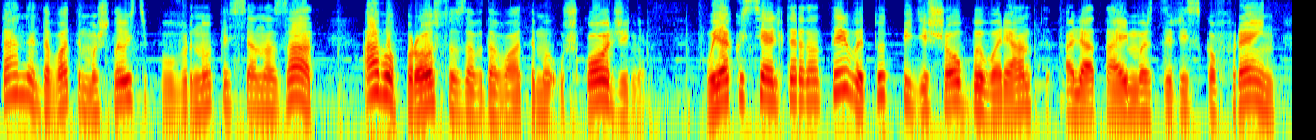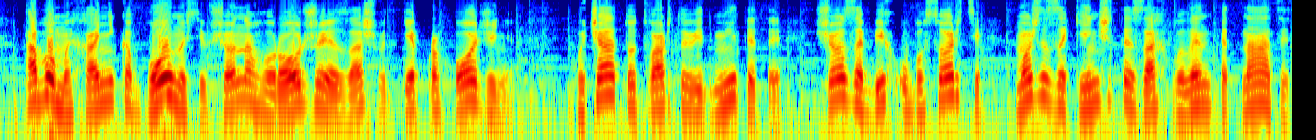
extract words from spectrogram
та не давати можливості повернутися назад, або просто завдаватиме ушкодження. У якості альтернативи тут підійшов би варіант а-ля таймер з Rain, або механіка бонусів, що нагороджує за швидке проходження. Хоча тут варто відмітити, що забіг у босорці можна закінчити за хвилин 15,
